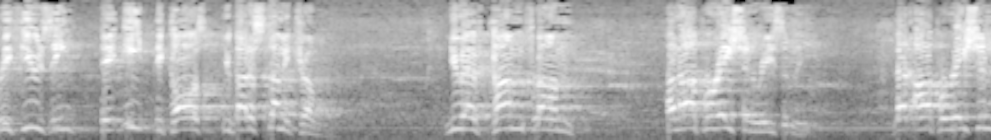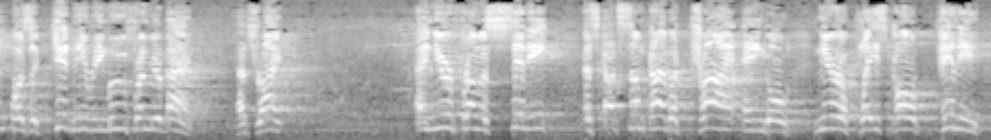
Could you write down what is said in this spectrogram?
refusing to eat because you've got a stomach trouble. You have come from an operation recently. That operation was a kidney removed from your back. That's right. And you're from a city that's got some kind of a triangle near a place called Penny.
